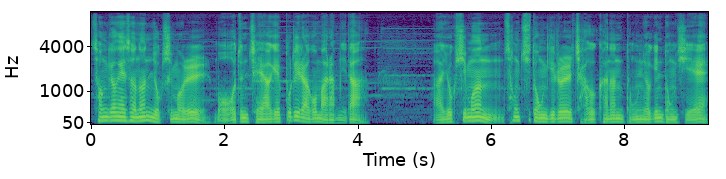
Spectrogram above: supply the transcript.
성경에서는 욕심을 모든 죄악의 뿌리라고 말합니다. 아, 욕심은 성취 동기를 자극하는 동력인 동시에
